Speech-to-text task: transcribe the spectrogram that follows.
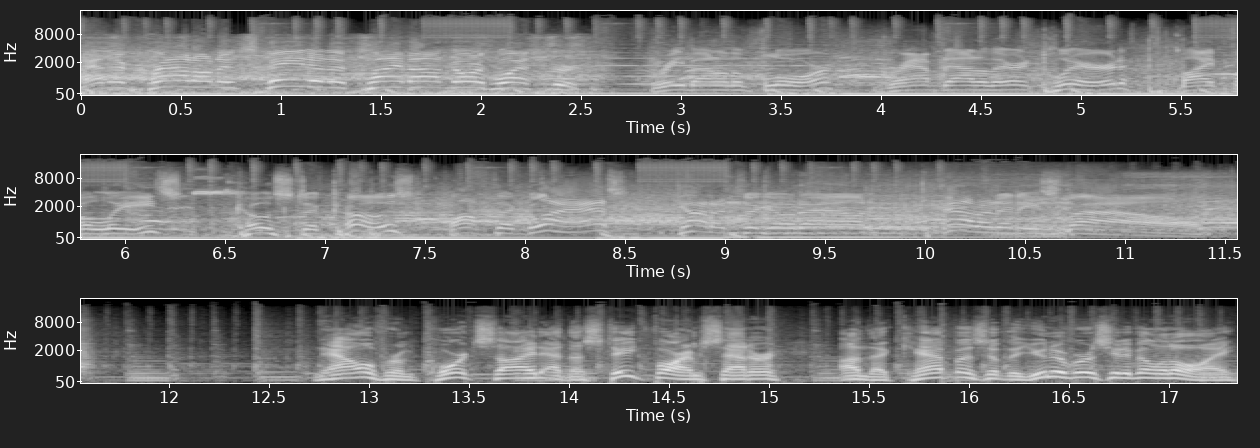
And the crowd on its feet at a timeout Northwestern. Rebound on the floor. Grabbed out of there and cleared by Felice. Coast to coast. Off the glass. Got it to go down. Counted and he's fouled. Now from courtside at the State Farm Center on the campus of the University of Illinois,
